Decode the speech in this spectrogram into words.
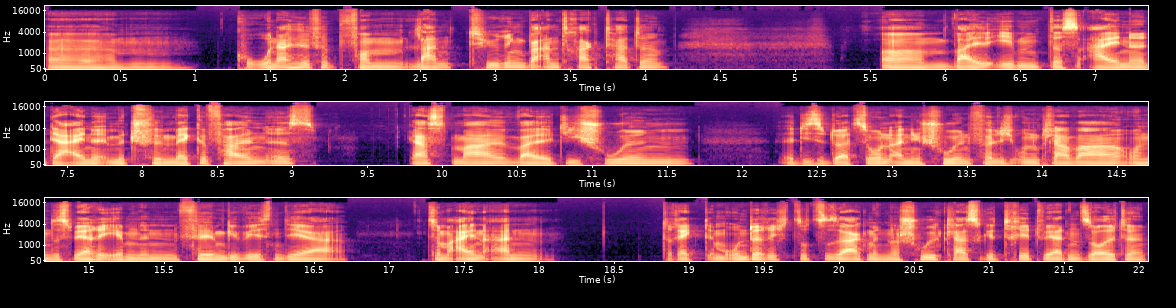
ähm, Corona-Hilfe vom Land Thüringen beantragt hatte, ähm, weil eben das eine, der eine Imagefilm weggefallen ist. Erstmal, weil die Schulen, die Situation an den Schulen völlig unklar war und es wäre eben ein Film gewesen, der zum einen an direkt im Unterricht sozusagen mit einer Schulklasse gedreht werden sollte,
